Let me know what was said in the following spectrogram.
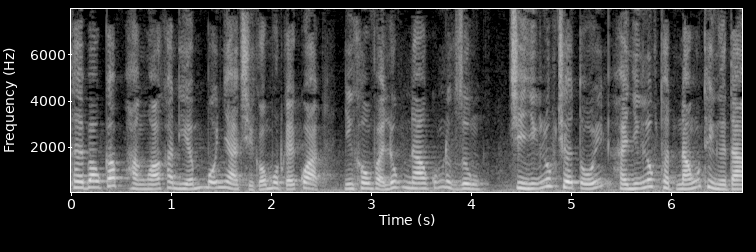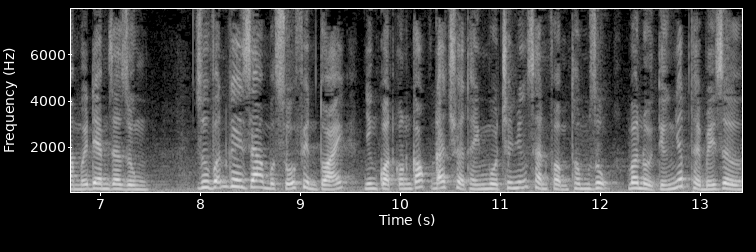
Thời bao cấp, hàng hóa khan hiếm, mỗi nhà chỉ có một cái quạt, nhưng không phải lúc nào cũng được dùng. Chỉ những lúc trưa tối hay những lúc thật nóng thì người ta mới đem ra dùng. Dù vẫn gây ra một số phiền toái, nhưng quạt con góc đã trở thành một trong những sản phẩm thông dụng và nổi tiếng nhất thời bấy giờ.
